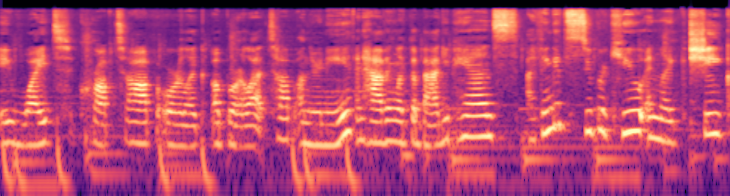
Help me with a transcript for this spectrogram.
a white crop top or like a bralette top underneath and having like the baggy pants, I think it's super cute and like chic,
